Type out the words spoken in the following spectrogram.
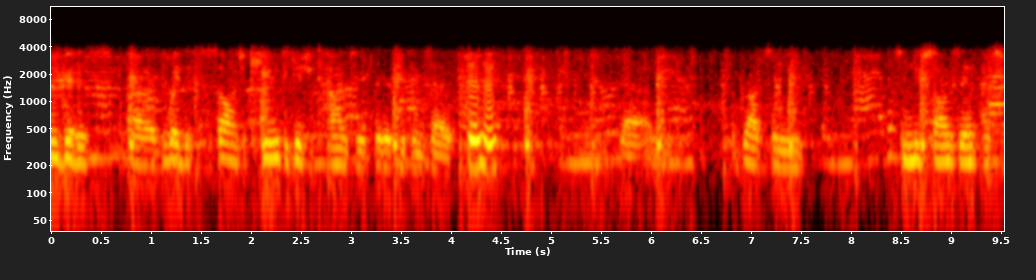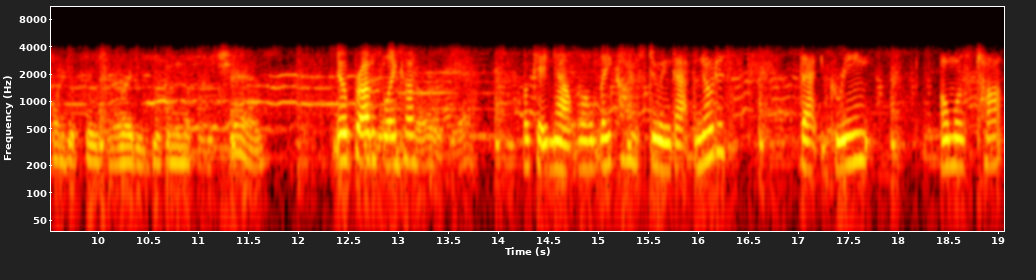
Really good is uh, the way the songs are queued. It gives you time to figure a few things out. Mhm. Um, I brought some some new songs in. I just want to get those ready, give them enough of a chance. No problems, start, yeah. Okay, now while Lakon's doing that, notice that green, almost top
